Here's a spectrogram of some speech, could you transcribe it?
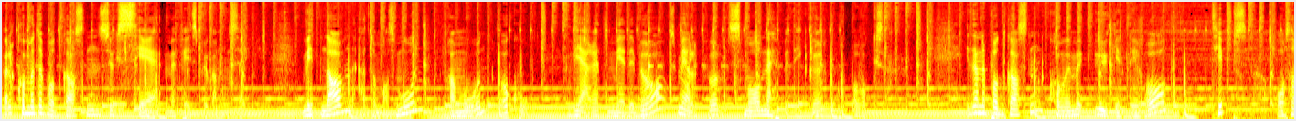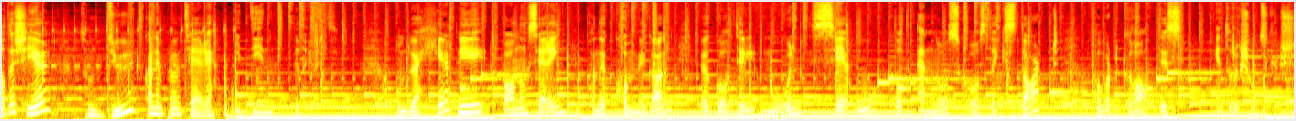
Velkommen til podkasten 'Suksess med Facebook-annonsering'. Mitt navn er Thomas Moen fra Moen Co. Vi er et mediebyrå som hjelper små nettbutikker å vokse. I denne podkasten kommer vi med ukentlige råd, tips og strategier som du kan implementere i din bedrift. Om du er helt ny på annonsering, kan du komme i gang ved å gå til moenco.no start for vårt gratis introduksjonskurs.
